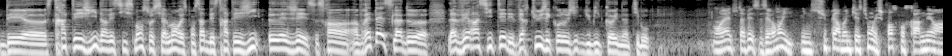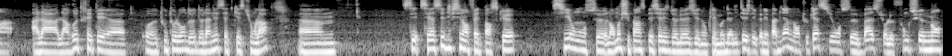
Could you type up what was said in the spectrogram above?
des euh, stratégies d'investissement socialement responsables, des stratégies ESG Ce sera un, un vrai test là de la véracité des vertus écologiques du Bitcoin, Thibault Oui, tout à fait. C'est vraiment une, super bonne question et je pense qu'on sera amené à, la, retraiter euh, tout au long de, l'année, cette question-là. Euh, c'est assez difficile en fait parce que si on se... Alors moi je suis pas un spécialiste de l'ESG, donc les modalités je les connais pas bien, mais en tout cas si on se base sur le fonctionnement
